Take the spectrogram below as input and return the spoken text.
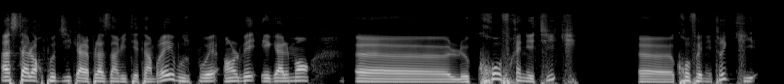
Hasta alors Podzik à la place d'invité timbré. Vous pouvez enlever également le Croc frénétique. Croc frénétique qui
